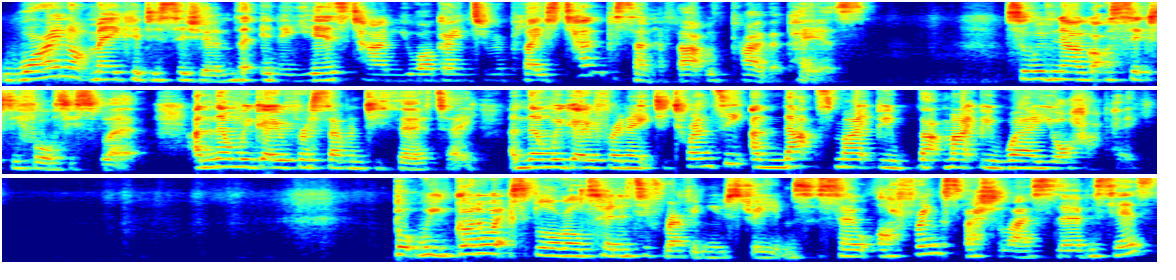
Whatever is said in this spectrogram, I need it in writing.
why not make a decision that in a year's time you are going to replace 10% of that with private payers? So we've now got a 60 40 split. And then we go for a 70 30. And then we go for an 80 20. And that's might be that might be where you're happy. But we've got to explore alternative revenue streams. So, offering specialized services,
